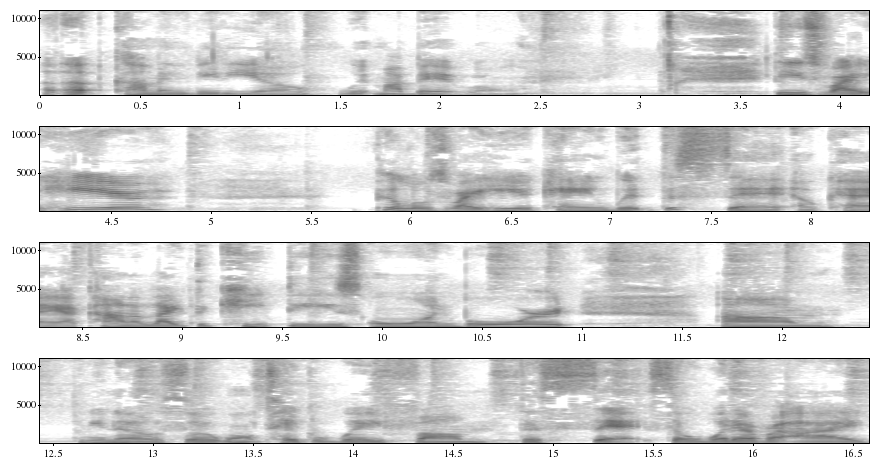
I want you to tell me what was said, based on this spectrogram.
an upcoming video with my bedroom. These right here, pillows right here came with the set, okay? I kind of like to keep these on board, um, you know, so it won't take away from the set. So whatever I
